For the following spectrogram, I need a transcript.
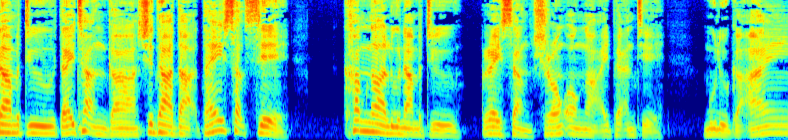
နာမတူဒိုင်ထန်ကရှိတာဒဒိုင်ဆက်စေခမ်ငါလူနာမတူဂရိတ်ဆန်ရှရောင်းအောင်ငါအိုင်ဖန်တီမူလူကအိုင်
